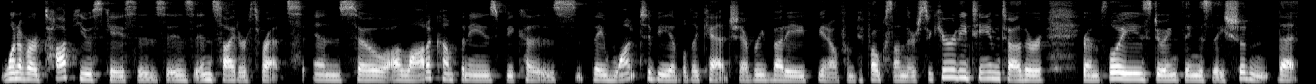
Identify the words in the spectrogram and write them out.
one of our top use cases is insider threats. And so a lot of companies, because they want to be able to catch everybody, you know, from folks on their security team to other employees doing things they shouldn't, that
